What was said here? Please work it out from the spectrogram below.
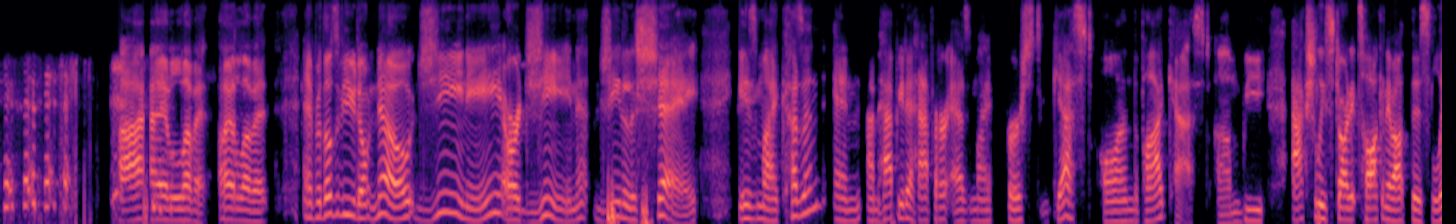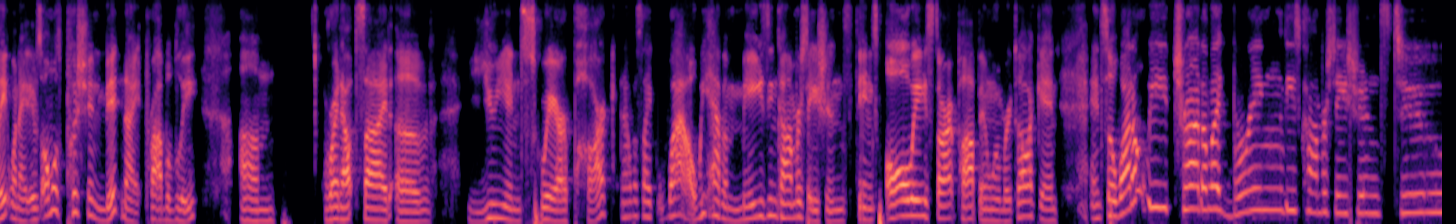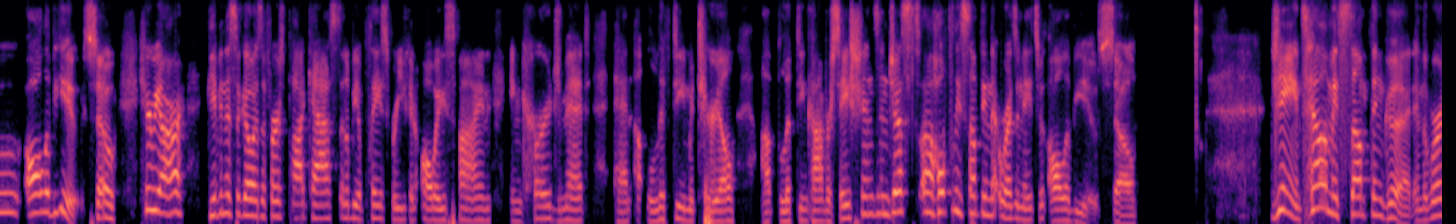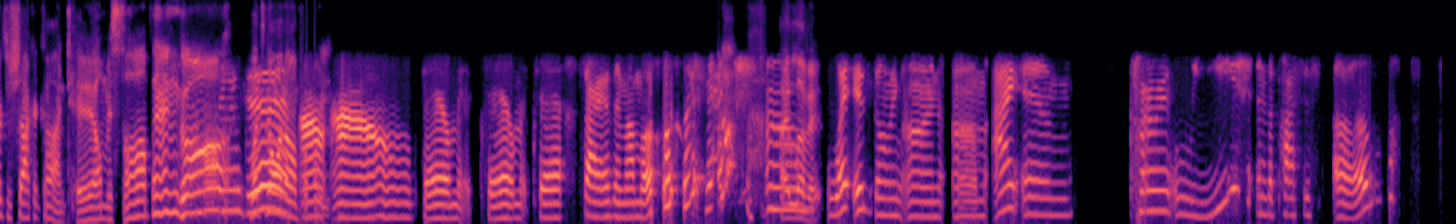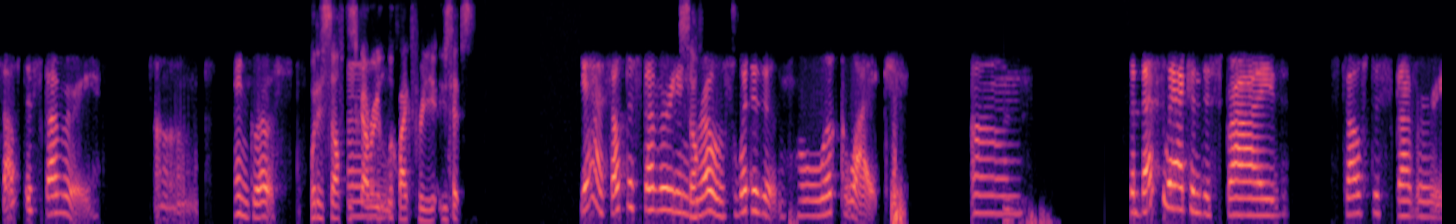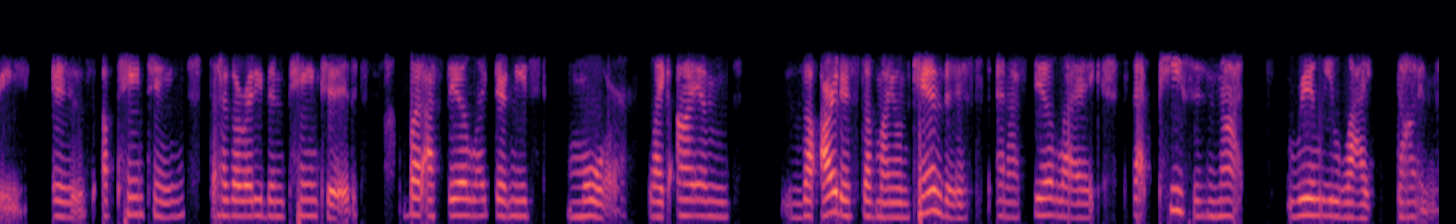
I love it. I love it. And for those of you who don't know, Jeannie or Jean, Jean Lachey, is my cousin, and I'm happy to have her as my first guest on the podcast. Um, we actually started talking about this late one night. It was almost pushing midnight, probably, um, right outside of Union Square Park. And I was like, wow, we have amazing conversations. Things always start popping when we're talking. And so why don't we try to like bring these conversations to all of you? So here we are. Giving this a go as a first podcast, it'll be a place where you can always find encouragement and uplifting material, uplifting conversations, and just uh, hopefully something that resonates with all of you. So, Jean, tell me something good. In the words of Chaka Khan, tell me something good. Something What's going on for you? Uh-uh. Tell me, tell me, tell. Sorry, I was in my mode. I love Um, it. What is going on? Um, I am currently in the process of self-discovery um, and growth. What does self-discovery Um, look like for you? You said Yeah, self-discovery and Self- growth. What does it look like? Um, the best way I can describe self-discovery is a painting that has already been painted, but I feel like there needs more. Like I am the artist of my own canvas, and I feel like that piece is not really like done.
